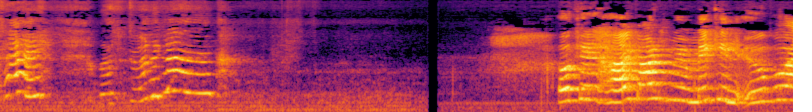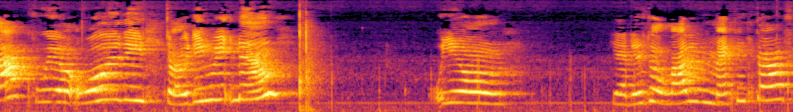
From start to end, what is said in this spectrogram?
Okay, let's do it again. Okay, hi guys. We are making Ooblek. We are already starting right now. We are, yeah, there's a lot of messy stuff,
